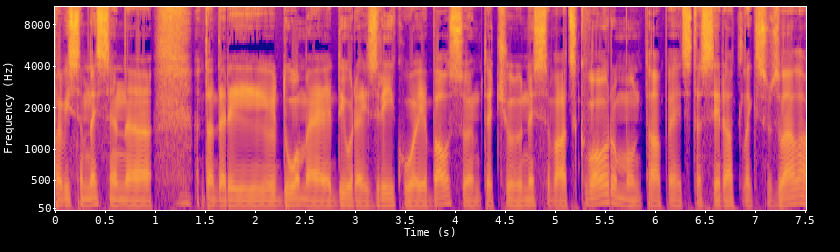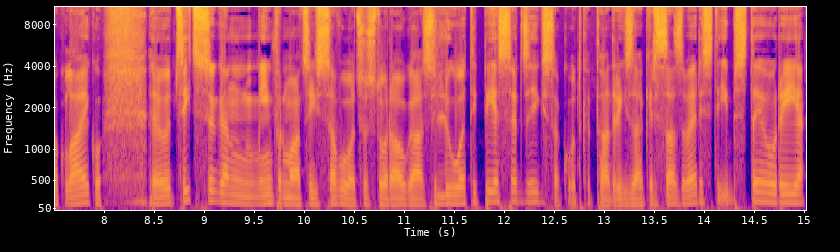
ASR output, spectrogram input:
Pavisam nesen tad arī domē divreiz rīkoja balsojumu, taču nesavāca kvorumu, un tāpēc tas ir atliks uz vēlāku laiku. Cits gan informācijas savots uz to raugās ļoti piesardzīgi, sakot, ka tā drīzāk ir sazvērestības teorija,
